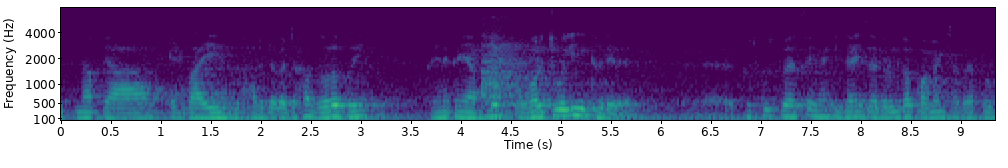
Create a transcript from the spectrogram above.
इतना प्यार एडवाइस हर जगह जहाँ ज़रूरत हुई कहीं ना कहीं आप लोग वर्चुअली ही खड़े रहे। कुछ कुछ तो ऐसे हैं। कि गाइज़ अगर उनका कमेंट्स आता है तो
